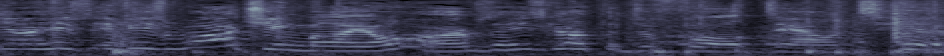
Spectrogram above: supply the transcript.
you know, he's, if he's watching my arms, and he's got the default down too.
